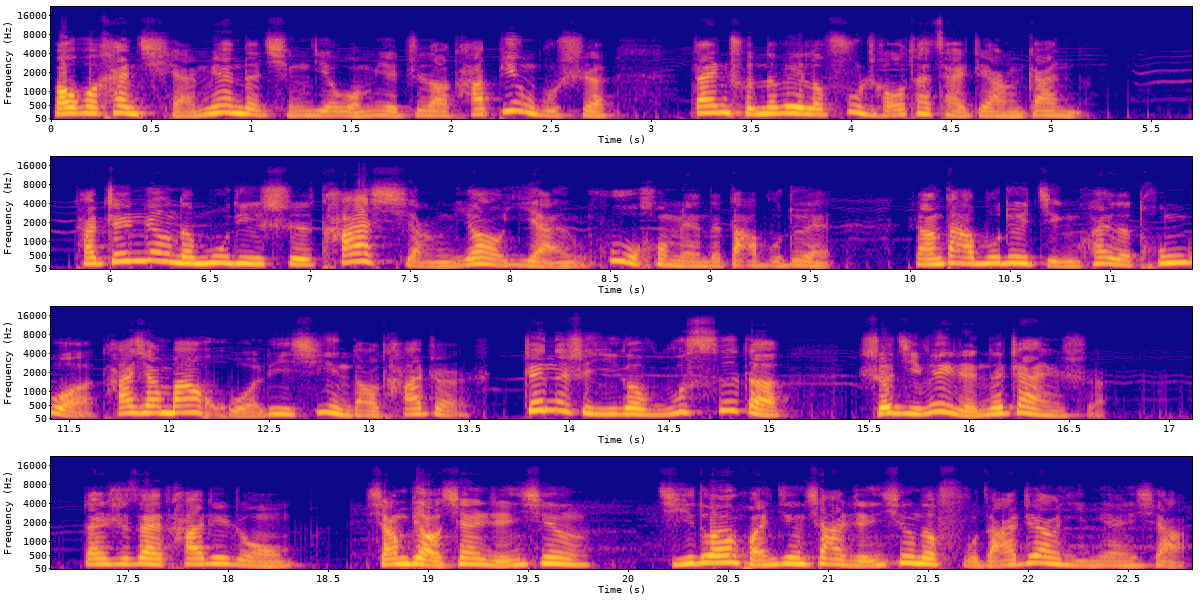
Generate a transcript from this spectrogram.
包括看前面的情节，我们也知道他并不是单纯的为了复仇他才这样干的，他真正的目的是他想要掩护后面的大部队，让大部队尽快的通过，他想把火力吸引到他这儿，真的是一个无私的舍己为人的战士。但是在他这种想表现人性极端环境下人性的复杂这样一面下，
